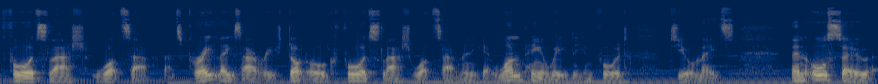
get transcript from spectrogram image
forward slash WhatsApp. That's greatlakesoutreach.org forward slash WhatsApp. And then you get one ping a week that you can forward to your mates. Then also,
